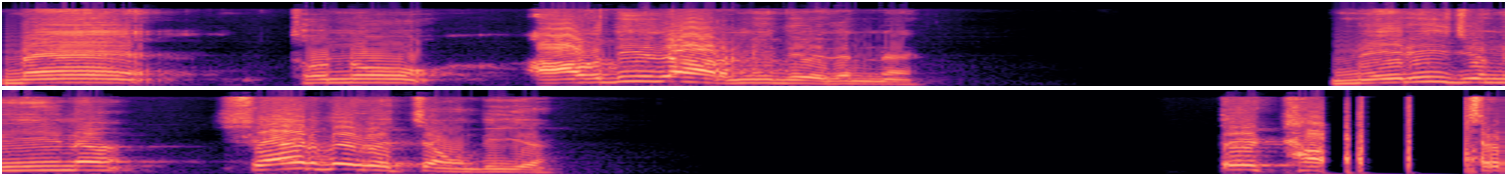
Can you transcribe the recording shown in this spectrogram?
ਮੈਂ ਤੁਹਾਨੂੰ ਆਪਦੀ ਉਦਾਹਰਣੀ ਦੇ ਦਿੰਨਾ ਮੇਰੀ ਜ਼ਮੀਨ ਸ਼ਹਿਰ ਦੇ ਵਿੱਚ ਆਉਂਦੀ ਆ ਤੇ 18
